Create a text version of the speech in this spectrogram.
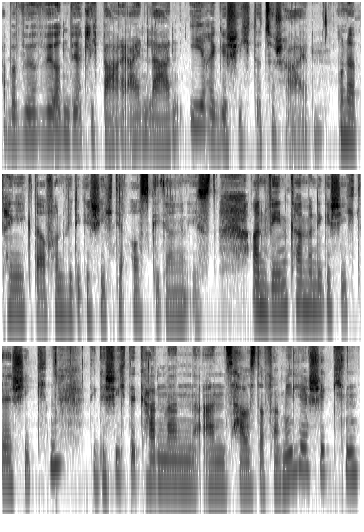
Aber wir würden wirklich Paare einladen, ihre Geschichte zu schreiben. Unabhängig davon, wie die Geschichte ausgegangen ist. An wen kann man die Geschichte schicken? Die Geschichte kann man ans Haus der Familie schicken.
